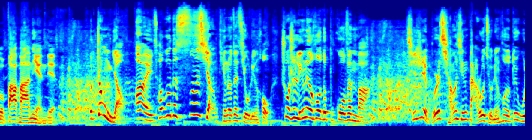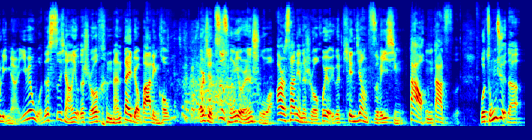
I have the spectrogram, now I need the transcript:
我八八年的。不重要，哎，曹哥的思想停留在九零后，说是零零后都不过分吧？其实也不是强行打入九零后的队伍里面，因为我的思想有的时候很难代表八零后。而且自从有人说二三年的时候会有一个天降紫微星大红大紫，我总觉得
